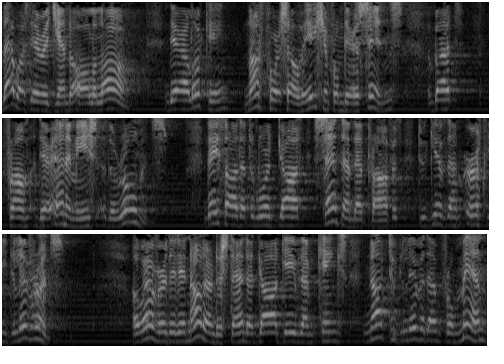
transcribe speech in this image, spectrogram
That was their agenda all along. They are looking not for salvation from their sins, but from their enemies, the Romans. They thought that the Lord God sent them that prophet to give them earthly deliverance. However, they did not understand that God gave them kings not to deliver them from men,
